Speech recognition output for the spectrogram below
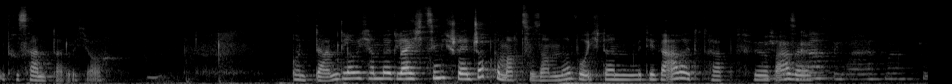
Interessant dadurch auch. Und dann, glaube ich, haben wir gleich ziemlich schnell einen Job gemacht zusammen, ne? wo ich dann mit dir gearbeitet habe für Ich Basel. Casting war erstmal für.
